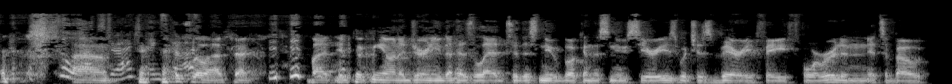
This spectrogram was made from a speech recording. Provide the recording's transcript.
it's a little um, abstract. Thanks, God. it's a little abstract. but it took me on a journey that has led to this new book and this new series, which is very faith forward. And it's about,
